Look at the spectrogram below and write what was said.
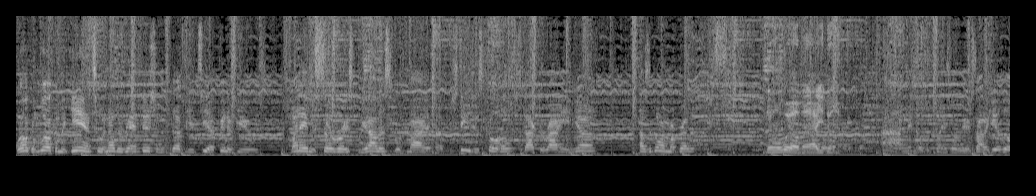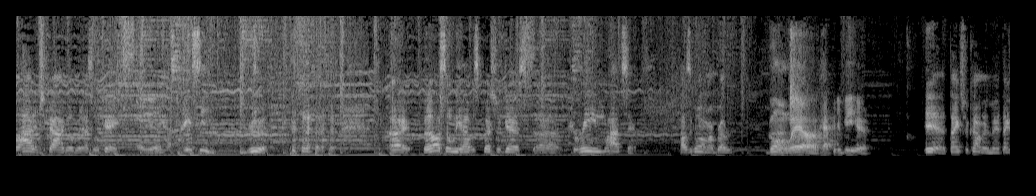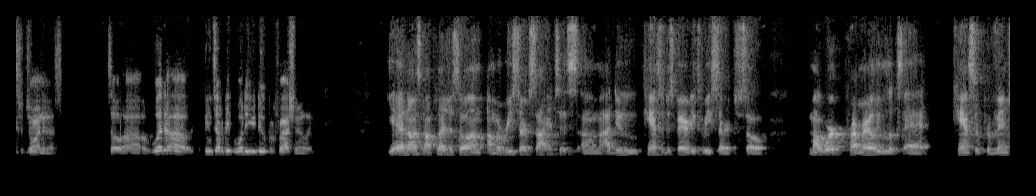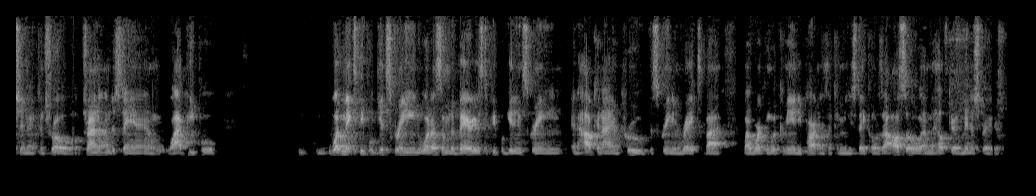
Welcome, welcome again to another rendition of WTF Interviews. My name is Sir Royce Brialis with my uh, prestigious co-host, Dr. Raheem Young. How's it going, my brother? Doing well, man. How you doing? Ah, man, no complaints over here. It's starting to get a little hot in Chicago, but that's okay. Oh yeah, AC, good. All right, but also we have a special guest, uh, Karriem Watson. How's it going, my brother? Going well. Happy to be here. Yeah, thanks for coming, man. Thanks for joining us. So, uh, what uh, can you tell the people what do you do professionally? Yeah, no, it's my pleasure. So, um, I'm a research scientist. Um, I do cancer disparities research. So, my work primarily looks at cancer prevention and control, trying to understand why people, what makes people get screened, what are some of the barriers to people getting screened, and how can I improve the screening rates by by working with community partners and community stakeholders. I also am a healthcare administrator,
